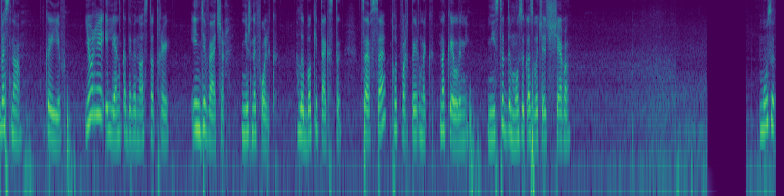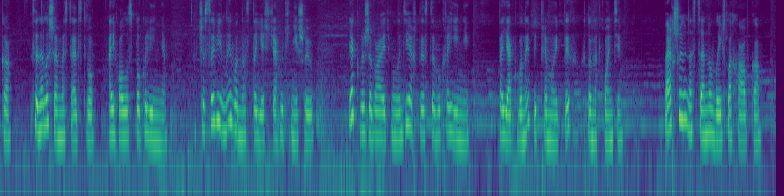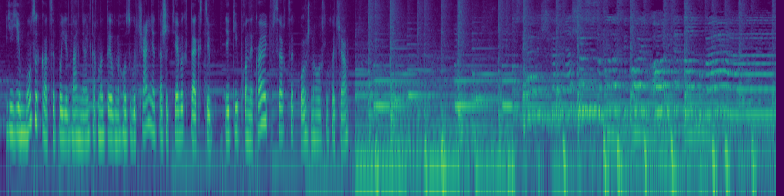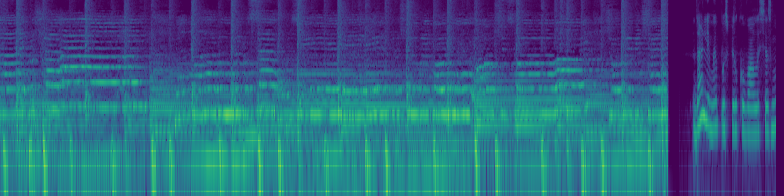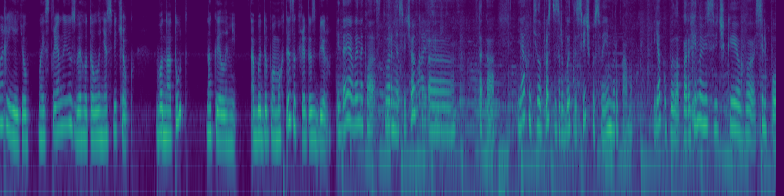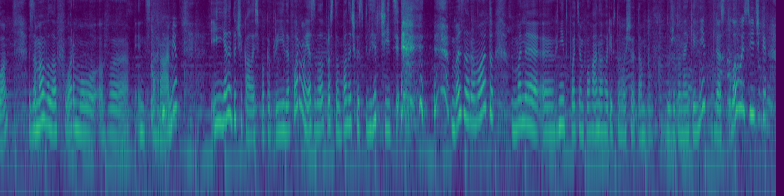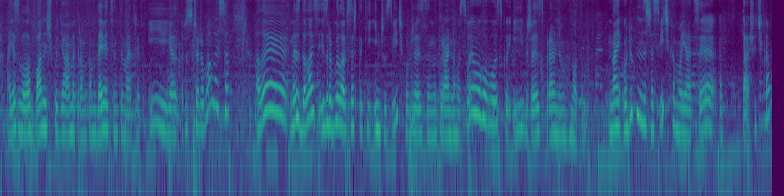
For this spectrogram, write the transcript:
Весна. Київ. Юрія Іллєнка, 93. Інді вечір. Ніжний фольк. Глибокі тексти. Це все про квартирник на килимі. Місце, де музика звучить щиро. Музика це не лише мистецтво, а й голос покоління. В часи війни вона стає ще гучнішою. Як виживають молоді артисти в Україні, та як вони підтримують тих, хто на фронті. Першою на сцену вийшла Хавка. Її музика це поєднання альтернативного звучання та життєвих текстів, які проникають в серце кожного слухача. Далі ми поспілкувалися з Марією, майстриною з виготовлення свічок. Вона тут, на килимі, аби допомогти закрити збір. Ідея виникла створення свічок е, така. Я хотіла просто зробити свічку своїми руками. Я купила парафінові свічки в сільпо, замовила форму в інстаграмі. І я не дочекалась, поки приїде форма. Я залила просто в баночку з-під гірчиці. Без аромату. У мене е, гніт потім погано горів, тому що там був дуже тоненький гніт для столової свічки, а я залила в баночку діаметром там 9 сантиметрів. І я розчарувалася, але не здалась і зробила все ж таки іншу свічку вже з натурального соєвого воску і вже з правильним гнотом. Найулюбленіша свічка моя це пташечка.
